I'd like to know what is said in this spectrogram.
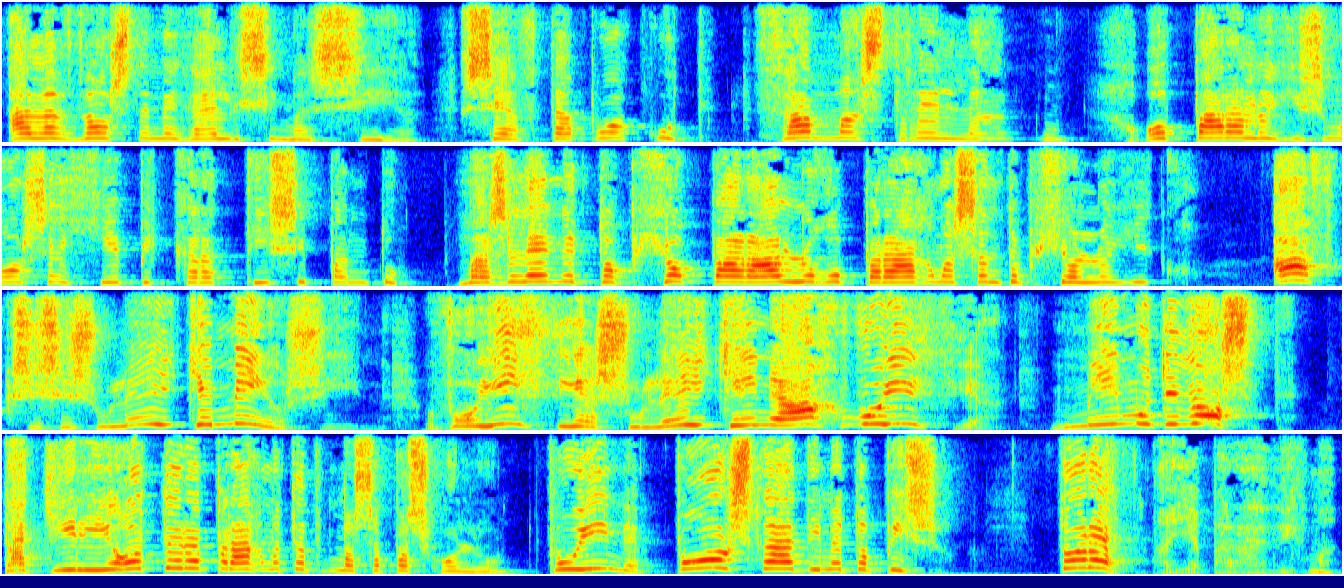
Αλλά δώστε μεγάλη σημασία σε αυτά που ακούτε. Θα μας τρελάνουν. Ο παραλογισμός έχει επικρατήσει παντού. Μας λένε το πιο παράλογο πράγμα σαν το πιο λογικό. Αύξηση σου λέει και μείωση είναι. Βοήθεια σου λέει και είναι αχ βοήθεια. Μη μου τη δώσετε. Τα κυριότερα πράγματα που μας απασχολούν που είναι πώς θα αντιμετωπίσω. Το ρεύμα για παράδειγμα.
